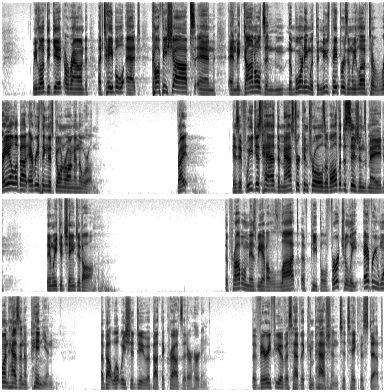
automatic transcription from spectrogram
We love to get around a table at coffee shops and, and McDonald's in the morning with the newspapers, and we love to rail about everything that's going wrong in the world. Right? As if we just had the master controls of all the decisions made, then we could change it all. The problem is, we have a lot of people, virtually everyone has an opinion about what we should do about the crowds that are hurting. But very few of us have the compassion to take the step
